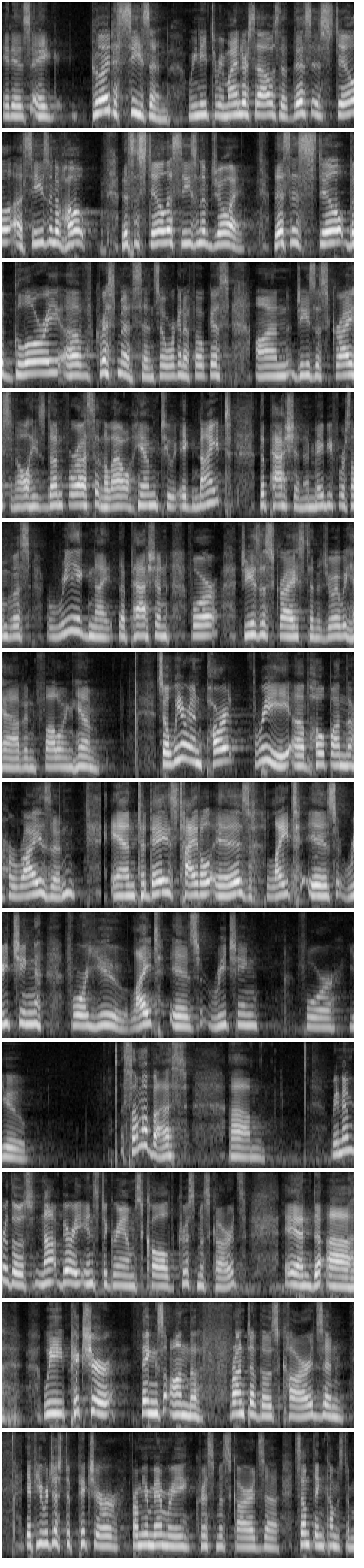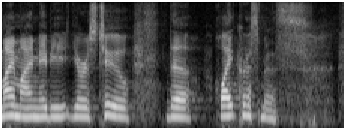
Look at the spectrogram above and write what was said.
It is a good season. We need to remind ourselves that this is still a season of hope. This is still a season of joy. This is still the glory of Christmas. And so we're going to focus on Jesus Christ and all he's done for us and allow him to ignite the passion and maybe for some of us reignite the passion for Jesus Christ and the joy we have in following him. So we are in part three of Hope on the Horizon. And today's title is Light is Reaching for You. Light is Reaching for You. Some of us um, remember those not very Instagrams called Christmas cards. And uh, we picture things on the front of those cards and if you were just to picture from your memory Christmas cards, uh, something comes to my mind, maybe yours too the white Christmas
